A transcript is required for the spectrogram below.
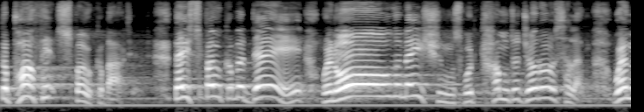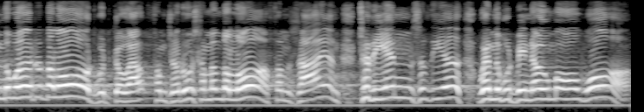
The prophets spoke about it. They spoke of a day when all the nations would come to Jerusalem, when the word of the Lord would go out from Jerusalem and the law from Zion to the ends of the earth, when there would be no more war,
